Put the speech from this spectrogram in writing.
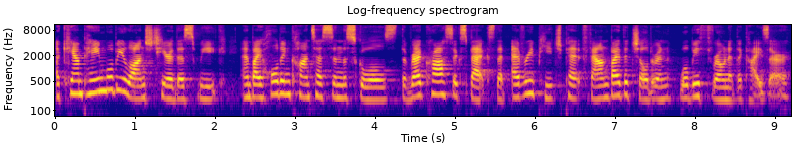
a campaign will be launched here this week, and by holding contests in the schools, the Red Cross expects that every peach pit found by the children will be thrown at the Kaiser.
